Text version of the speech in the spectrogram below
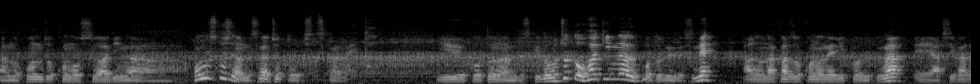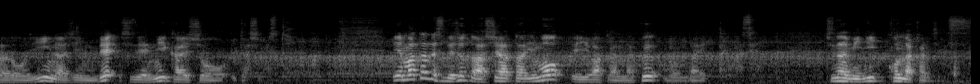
あの本底の座りがほんの少しなんですがちょっと落ち着かないと。いうことなんですけどもちょっとお履きになることでですねあの中底の練りコルクが、えー足型通りに馴染んで自然に解消いたしますと、えーまたですねちょっと足当たりも、えー違和感なく問題ありません。ちなみにこんな感じです。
